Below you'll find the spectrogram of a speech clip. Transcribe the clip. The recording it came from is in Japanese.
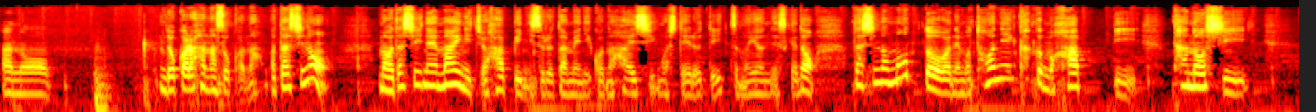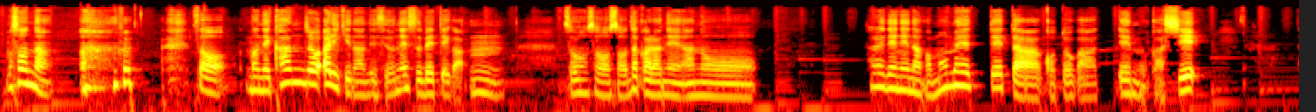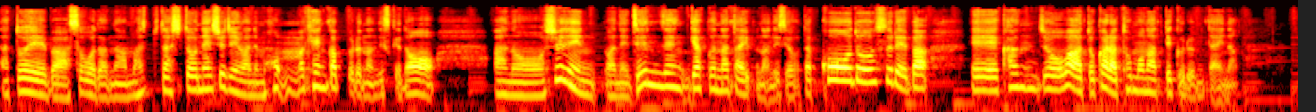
あのーどっから話そうかな。私の、まあ私ね、毎日をハッピーにするためにこの配信をしているっていつも言うんですけど、私のモットーはね、もうとにかくもうハッピー、楽しい、もうそんなん、そう、まあね、感情ありきなんですよね、すべてが。うん。そうそうそう。だからね、あのーそれでね、なんか揉めてたことがあって、昔。例えば、そうだな、ま、私とね、主人はね、もうほんま喧嘩っぷるなんですけど、あの主人はね、全然逆なタイプなんですよ。だ行動すれば、えー感情は後から伴ってくるみたいな。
